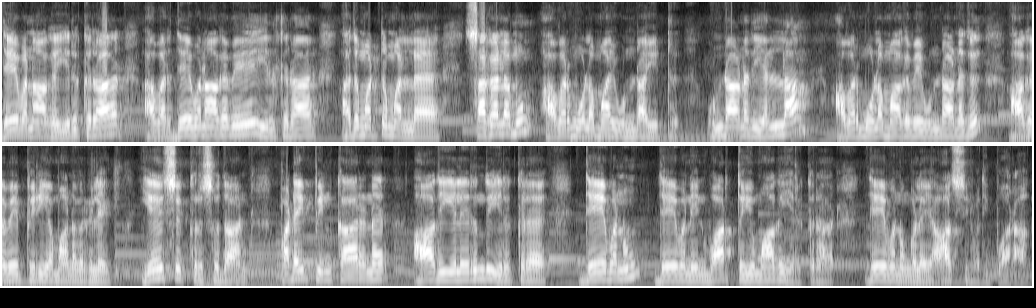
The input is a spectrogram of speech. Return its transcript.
தேவனாக இருக்கிறார் அவர் தேவனாகவே இருக்கிறார். அது மட்டுமல்ல சகலமும் அவர் மூலமாய் உண்டாயிற்று. உண்டானது எல்லாம் அவர் மூலமாகவே உண்டானது. ஆகவே பிரியமானவர்களே இயேசு கிறிஸ்துதான் படைப்பின் காரணர் ஆதியிலிருந்து இருக்கிற தேவனும் தேவனின் வார்த்தையுமாக இருக்கிறார். தேவன் உங்களை ஆசிர்வதிப்பாராக.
